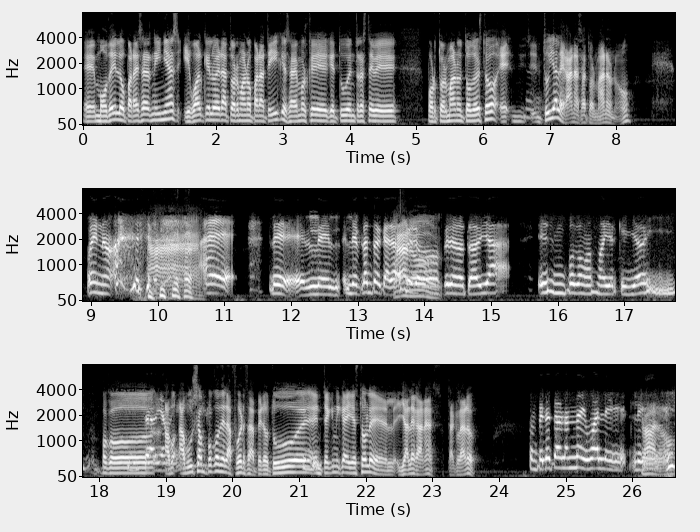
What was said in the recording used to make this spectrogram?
eh, modelo para esas niñas, igual que lo era tu hermano para ti, que sabemos que, que tú entraste por tu hermano en todo esto. Eh, tú ya le ganas a tu hermano, ¿no? Bueno, Ah. Le, le, le planto cara, Claro. pero, pero todavía es un poco más mayor que yo y Un poco ab- abusa un poco de la fuerza, pero tú en, en técnica y esto le, le- ya le ganas, está claro. Con pelota blanda igual le... le Claro,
